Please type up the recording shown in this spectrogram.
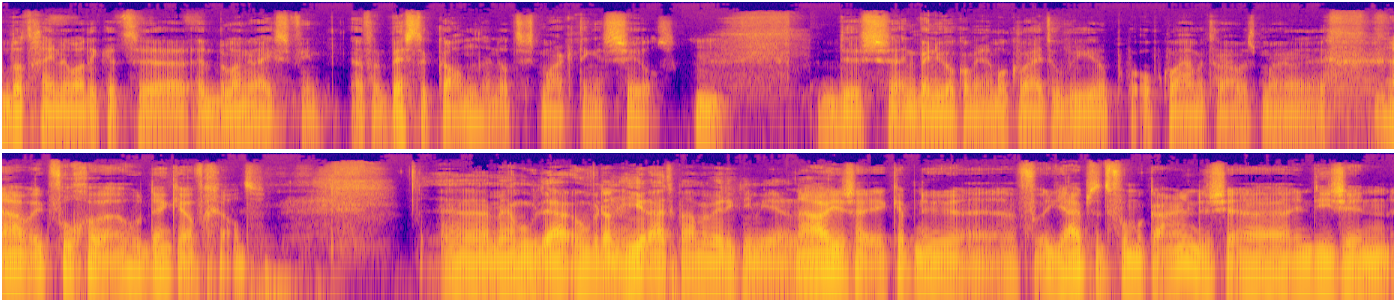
op datgene wat ik het, eh, het belangrijkste vind. Of het beste kan. En dat is marketing en sales. Hm. Dus, eh, en ik ben nu ook alweer helemaal kwijt hoe we hier op, kwamen trouwens. Maar, eh, Ja, ik vroeg, hoe denk je over geld? maar hoe, we daar, hoe we dan hier uitkwamen, weet ik niet meer. Nou, je zei, ik heb nu, jij hebt het voor elkaar. Dus in die zin,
